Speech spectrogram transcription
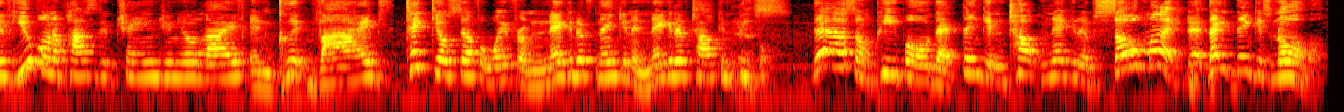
If you want a positive change in your life and good vibes, take yourself away from negative thinking and negative talking people. There are some people that think and talk negative so much that they think it's normal.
